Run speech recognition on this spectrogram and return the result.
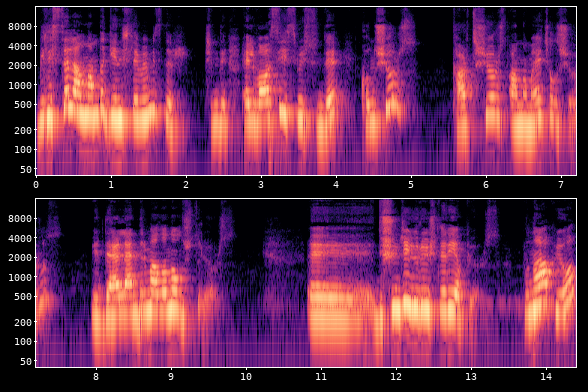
bilişsel anlamda genişlememizdir. Şimdi Elvasi ismi üstünde konuşuyoruz, tartışıyoruz, anlamaya çalışıyoruz. Bir değerlendirme alanı oluşturuyoruz. Ee, düşünce yürüyüşleri yapıyoruz. Bu ne yapıyor?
